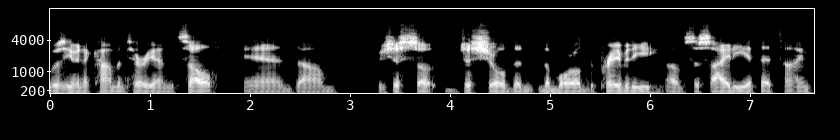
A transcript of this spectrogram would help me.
was even a commentary on itself, and um, it was just so just showed the the moral depravity of society at that time.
